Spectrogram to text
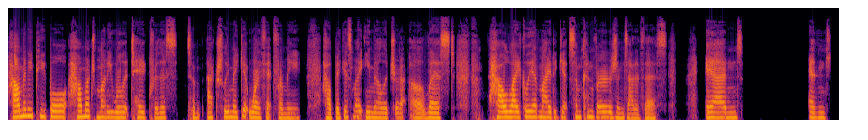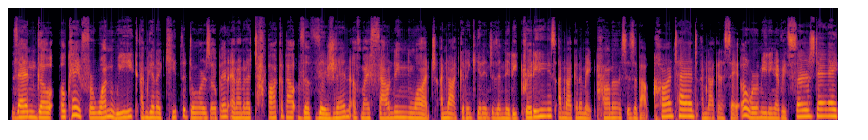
How many people, how much money will it take for this to actually make it worth it for me? How big is my email address uh, list? How likely am I to get some conversions out of this? And and mm-hmm. then go, okay, for one week, I'm going to keep the doors open and I'm going to talk about the vision of my founding launch. I'm not going to get into the nitty gritties. I'm not going to make promises about content. I'm not going to say, oh, we're meeting every Thursday.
